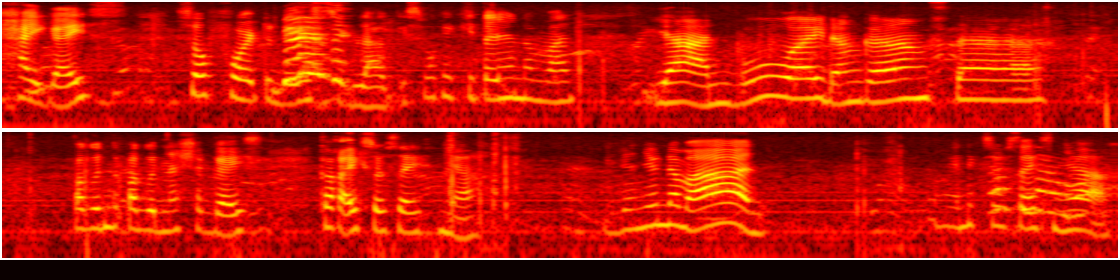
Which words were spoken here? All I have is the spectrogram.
Hi guys. So for today's vlog is makikita niyo naman yan, buhay ng gangsta. Pagod na pagod na siya guys. Kaka-exercise niya. Yan yun naman. Ang exercise niya.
